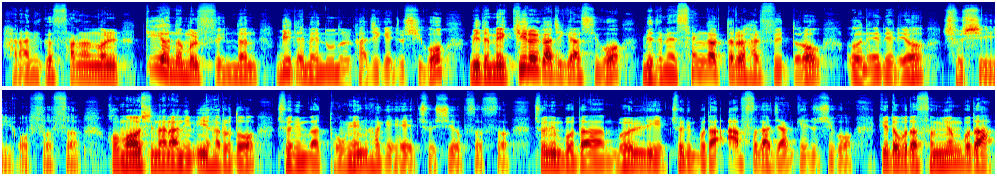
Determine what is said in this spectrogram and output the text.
하나님 그 상황을 뛰어넘을 수 있는 믿음의 눈을 가지게 해 주시고 믿음의 길을 가지게 하시고 믿음의 생각들을 할 수 있도록 은혜 내려 주시옵소서. 고마우신 하나님 이 하루도 주님과 동행하게 해 주시옵소서. 주님보다 멀리 주님보다 앞서가지 않게 해 주시고 기도보다 성령보다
